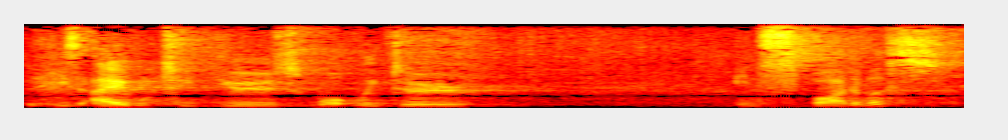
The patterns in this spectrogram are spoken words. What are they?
That He's able to use what we do in spite of us.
